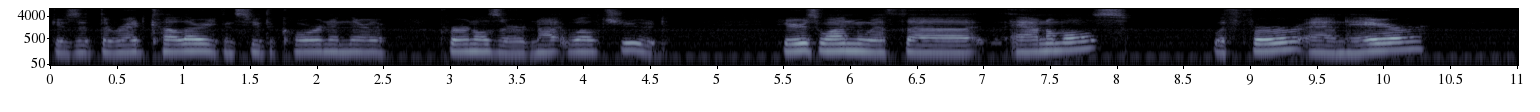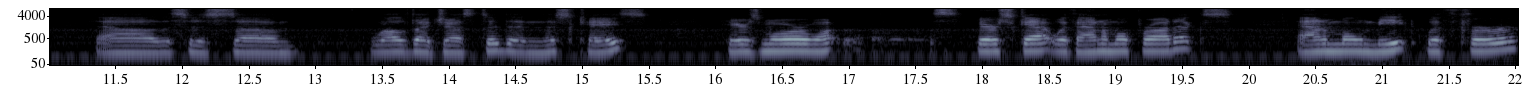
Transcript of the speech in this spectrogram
Gives it the red color. You can see the corn in there kernels are not well chewed. Here's one with uh, animals with fur and hair. Uh, this is um, well digested in this case. Here's more bear scat with animal products. Animal meat with fur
